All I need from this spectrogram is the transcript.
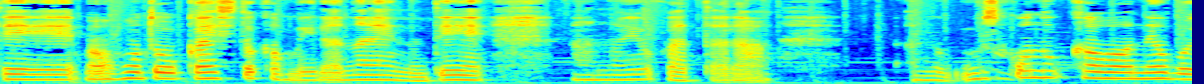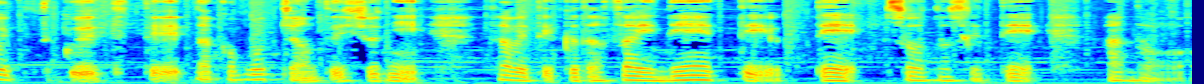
で、まあ本当お返しとかもいらないので、あの、よかったら、あの、息子の顔をね、覚えててくれてて、なんか坊ちゃんと一緒に食べてくださいねって言って、そう乗せて、あの、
